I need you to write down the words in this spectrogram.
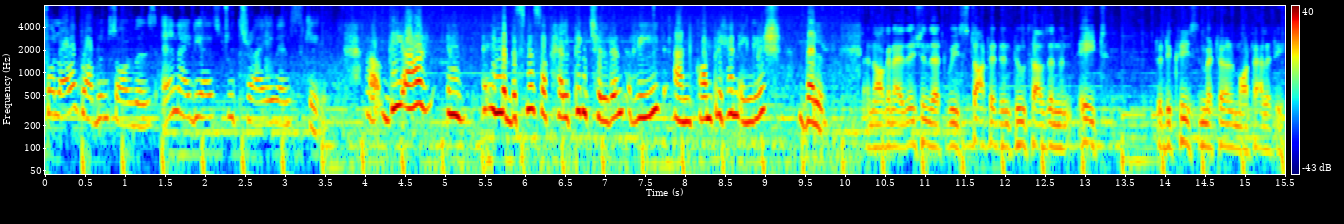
for a lot of problem solvers and ideas to thrive and scale. Uh, we are in, in the business of helping children read and comprehend English well. an organization that we started in 2008 to decrease the maternal mortality.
